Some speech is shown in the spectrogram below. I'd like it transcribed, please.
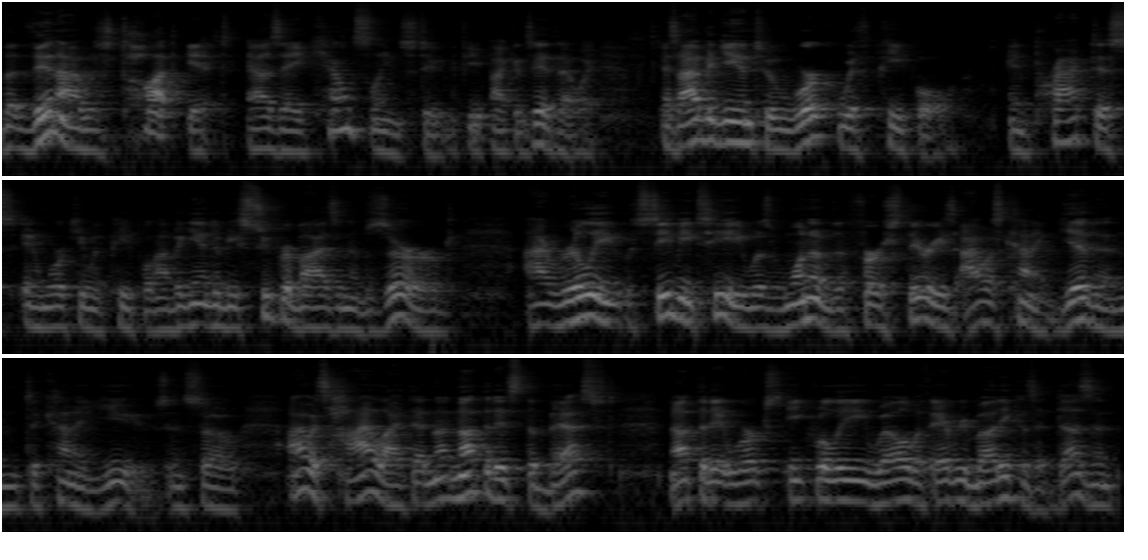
but then I was taught it as a counseling student, if, you, if I can say it that way. As I began to work with people and practice in working with people, and I began to be supervised and observed, I really, CBT was one of the first theories I was kind of given to kind of use. And so I always highlight that, not, not that it's the best, not that it works equally well with everybody, because it doesn't,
